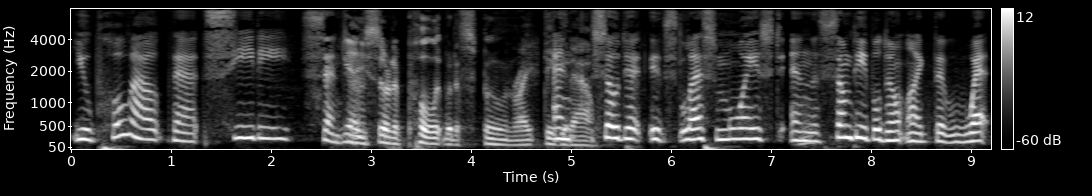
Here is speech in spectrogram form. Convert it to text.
you pull out that seedy center. Yeah, you sort of pull it with a spoon, right? Dig and it out. so that it's less moist and the, some people don't like the wet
